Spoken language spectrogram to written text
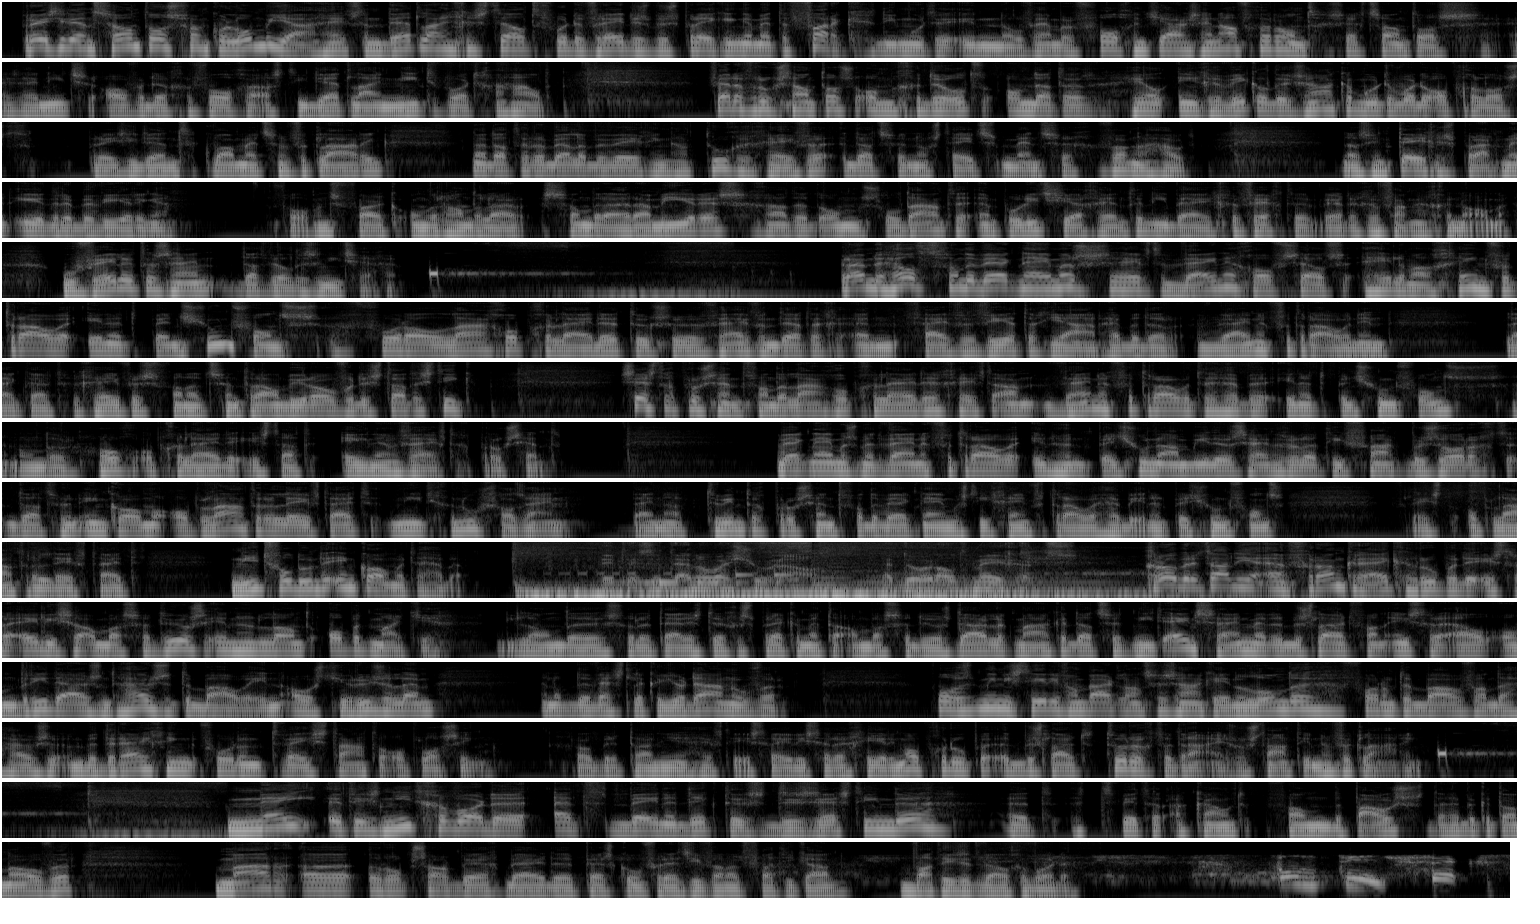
President Santos van Colombia heeft een deadline gesteld voor de vredesbesprekingen met de FARC. Die moeten in november volgend jaar zijn afgerond, zegt Santos. Hij zei niets over de gevolgen als die deadline niet wordt gehaald. Verder vroeg Santos om geduld, omdat er heel ingewikkelde zaken moeten worden opgelost. De president kwam met zijn verklaring nadat de rebellenbeweging had toegegeven dat ze nog steeds mensen gevangen houdt. Dat is in tegenspraak met eerdere beweringen. Volgens FARC-onderhandelaar Sandra Ramirez gaat het om soldaten en politieagenten die bij gevechten werden gevangen genomen. Hoeveel het er zijn, dat wilden ze niet zeggen. Ruim de helft van de werknemers heeft weinig of zelfs helemaal geen vertrouwen in het pensioenfonds. Vooral laagopgeleiden tussen 35 en 45 jaar hebben er weinig vertrouwen in. Blijkt uit gegevens van het Centraal Bureau voor de Statistiek. 60% van de laagopgeleiden geeft aan weinig vertrouwen te hebben in het pensioenfonds. En onder hoogopgeleiden is dat 51% Werknemers met weinig vertrouwen in hun pensioenaanbieder zijn relatief vaak bezorgd dat hun inkomen op latere leeftijd niet genoeg zal zijn. Bijna 20% van de werknemers die geen vertrouwen hebben in het pensioenfonds vreest op latere leeftijd niet voldoende inkomen te hebben. Dit is het NOS-journaal. Het door Alt Megens. Groot-Brittannië en Frankrijk roepen de Israëlische ambassadeurs in hun land op het matje. Die landen zullen tijdens de gesprekken met de ambassadeurs duidelijk maken dat ze het niet eens zijn met het besluit van Israël om 3000 huizen te bouwen in Oost-Jeruzalem en op de westelijke Jordaanoever. Volgens het ministerie van Buitenlandse Zaken in Londen vormt de bouw van de huizen een bedreiging voor een twee-staten-oplossing. Groot-Brittannië heeft de Israëlische regering opgeroepen het besluit terug te draaien, zo staat in een verklaring. Nee, het is niet geworden Ed Benedictus XVI, het Twitter-account van de paus. Daar heb ik het dan over. Maar uh, Rob Zoutberg bij de persconferentie van het Vaticaan. Wat is het wel geworden? Pontifex.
